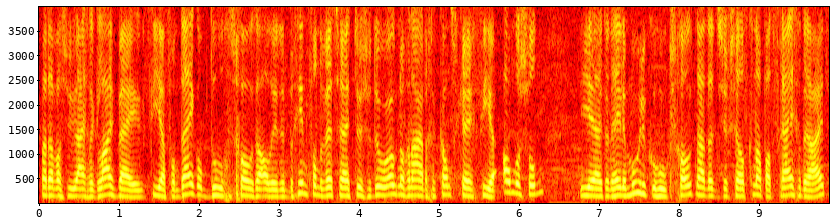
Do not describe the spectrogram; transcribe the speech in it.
maar daar was u eigenlijk live bij via Van Dijk op doel geschoten. Al in het begin van de wedstrijd tussendoor ook nog een aardige kans gekregen via Andersson. Die uit een hele moeilijke hoek schoot nadat hij zichzelf knap had vrijgedraaid.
